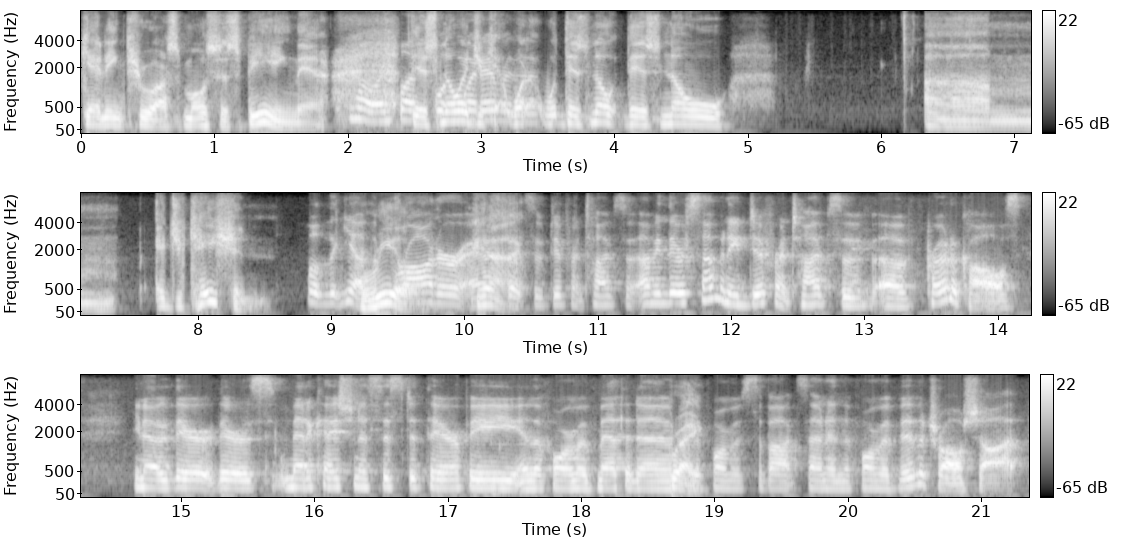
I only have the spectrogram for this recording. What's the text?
getting through osmosis being there. And plus there's no the- What, there's no. There's no um, education. Well, the, yeah, the Real. broader Yeah. aspects of different types of. I mean, there's so many different types of, of protocols. You know, there there's medication assisted therapy in the form of methadone, in the form of Suboxone, in the form of Vivitrol shot.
